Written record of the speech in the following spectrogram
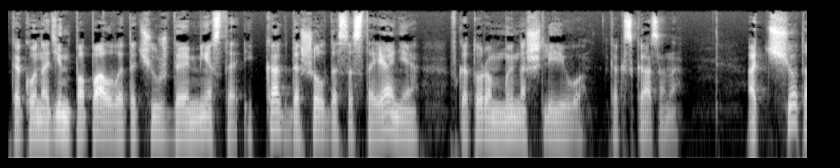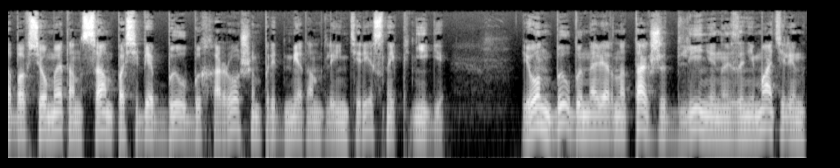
как он один попал в это чуждое место и как дошел до состояния, в котором мы нашли его, как сказано. Отчет обо всем этом сам по себе был бы хорошим предметом для интересной книги – и он был бы, наверное, так же длинен и занимателен,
